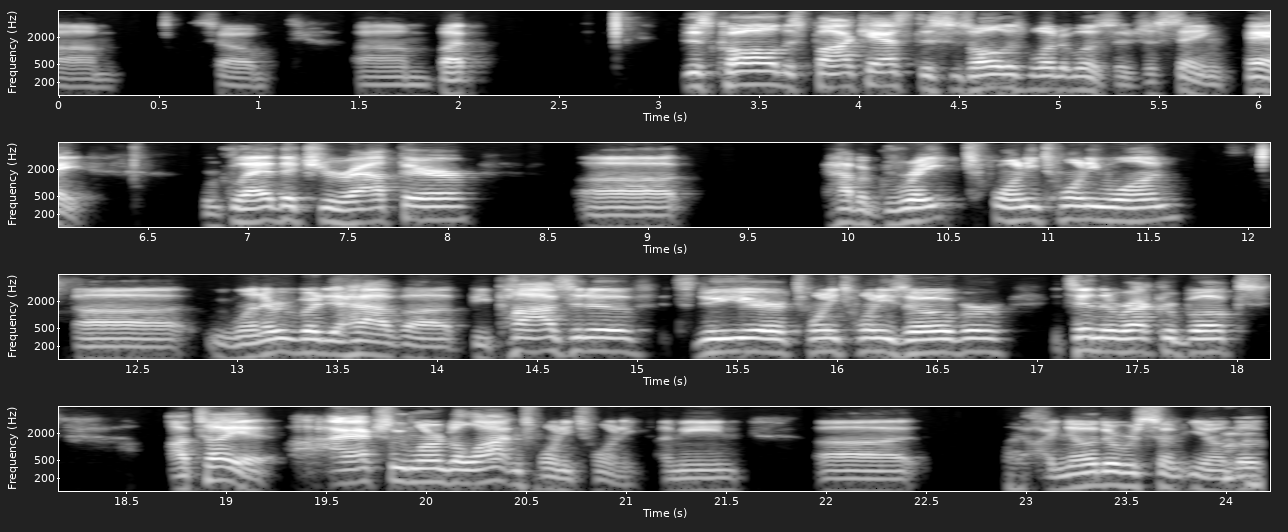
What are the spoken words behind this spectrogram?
Um, so um, but this call this podcast this is all is what it was. They're just saying hey we're glad that you're out there. Uh, have a great 2021 uh, we want everybody to have uh, be positive. It's new year. 2020 is over. It's in the record books. I'll tell you i actually learned a lot in 2020 i mean uh, I know there was some, you know,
